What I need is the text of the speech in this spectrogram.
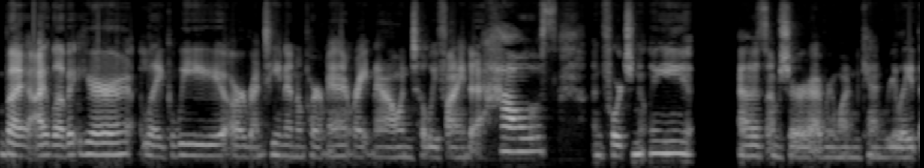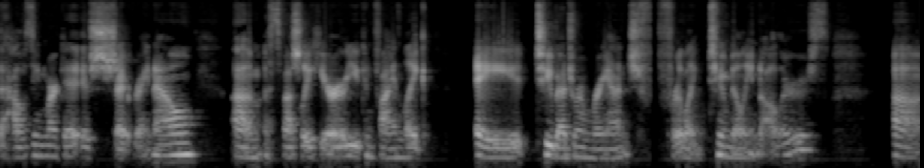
but I love it here. Like we are renting an apartment right now until we find a house. Unfortunately, as I'm sure everyone can relate, the housing market is shit right now um, especially here, you can find like a two bedroom ranch for like $2 million. Um,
